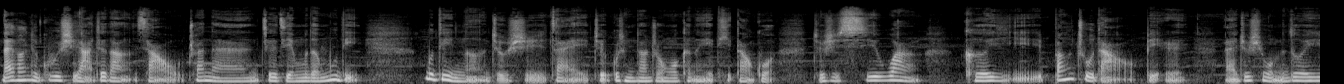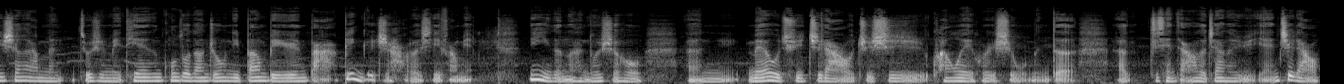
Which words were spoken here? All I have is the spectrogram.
来访者故事啊，这档小专栏这个节目的目的，目的呢，就是在这个过程当中，我可能也提到过，就是希望可以帮助到别人。哎，就是我们作为医生啊，们就是每天工作当中，你帮别人把病给治好了是一方面，另一个呢，很多时候，嗯，没有去治疗，只是宽慰或者是我们的呃之前讲到的这样的语言治疗，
